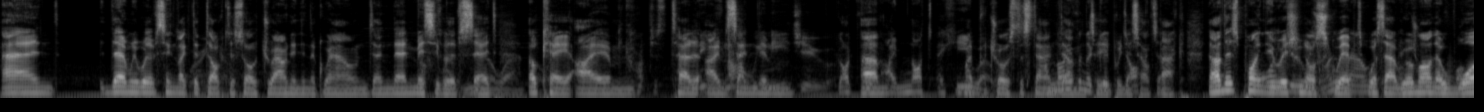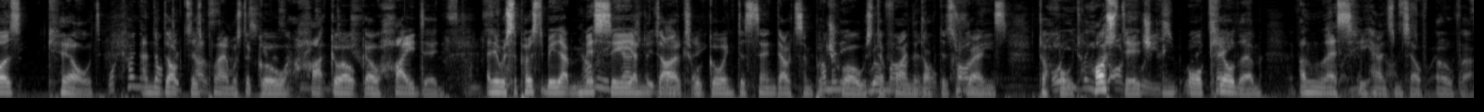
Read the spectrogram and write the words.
And then we would have seen like the doctor sort of drowning in the ground, and then Missy would have said, "Okay, I am tell I'm sending um, I'm not a hero. my patrols to stand down until you bring yourself back." Now at this point, the original script was that Romana was killed, What kind of and the doctor Doctor's plan that? was to go us hi- go out, go try. hiding, and it was supposed to be that Missy and the casualties Daleks were going to send out some patrols to find the Doctor's friends to hold hostage and, or kill them unless he hands himself over.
